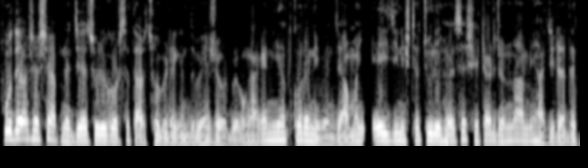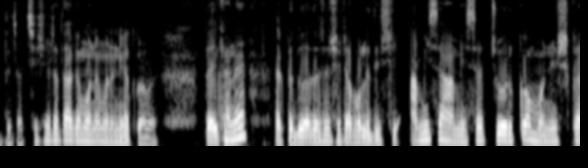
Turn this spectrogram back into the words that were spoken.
ফু দেওয়া শেষে আপনি যে চুরি করছে তার ছবিটা কিন্তু ভেসে উঠবে এবং আগে নিয়ত করে নেবেন যে আমি এই জিনিসটা চুরি হয়েছে, সেটার জন্য আমি হাজিরা দেখতে চাচ্ছি, সেটা তো আগে মনে মনে নিয়ত করবেন। তো এখানে একটা দুয়াদ আছে সেটা বলে দিচ্ছি। আমিসা আমিসা, চুরক, মনিষ্কা,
